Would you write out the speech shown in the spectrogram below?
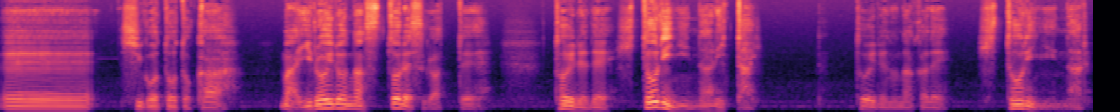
えー、仕事とかまあいろいろなストレスがあってトイレで一人になりたい。トイレの中で一人になる。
